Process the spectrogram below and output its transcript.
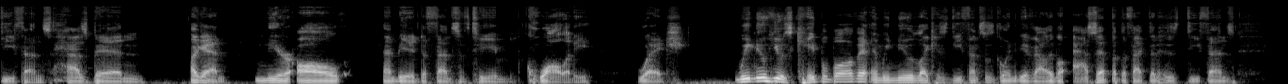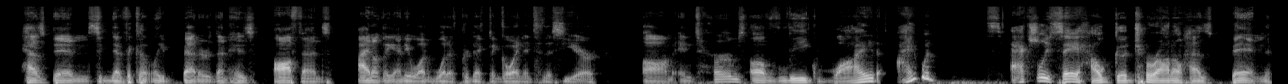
defense has been again near all NBA defensive team quality, which we knew he was capable of it, and we knew like his defense was going to be a valuable asset. But the fact that his defense has been significantly better than his offense, I don't think anyone would have predicted going into this year. Um, in terms of league wide, I would actually say how good Toronto has been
